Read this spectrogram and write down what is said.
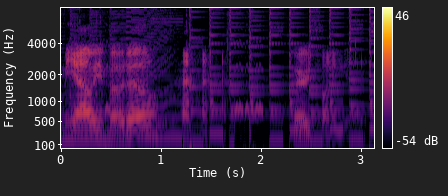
Meowie Moto? Very funny, guys.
